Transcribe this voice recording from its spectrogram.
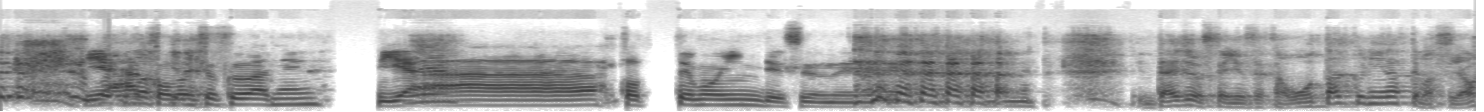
いやこの曲はね、いやー、とってもいいんですよね。大丈夫ですか、ゆうせさん、オタクになってますよ。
